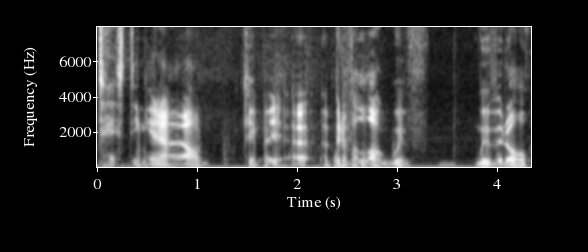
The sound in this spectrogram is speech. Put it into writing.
testing. You know, I'll keep a, a, a bit of a log with with it all.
